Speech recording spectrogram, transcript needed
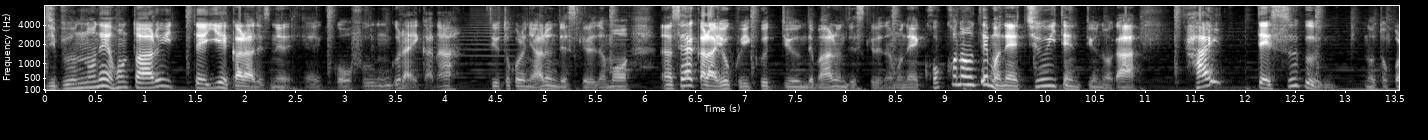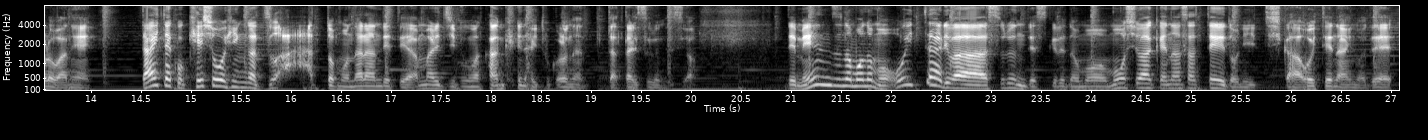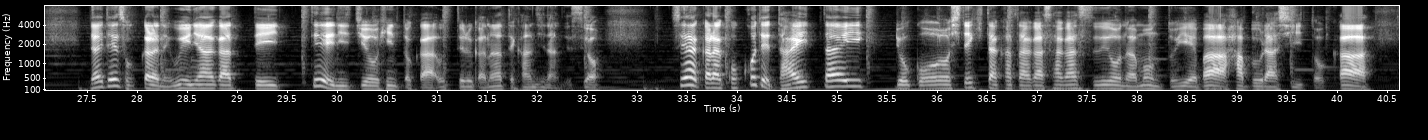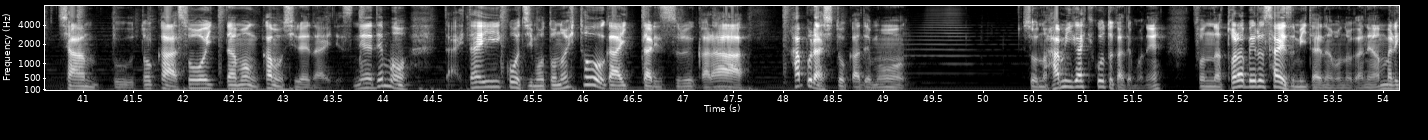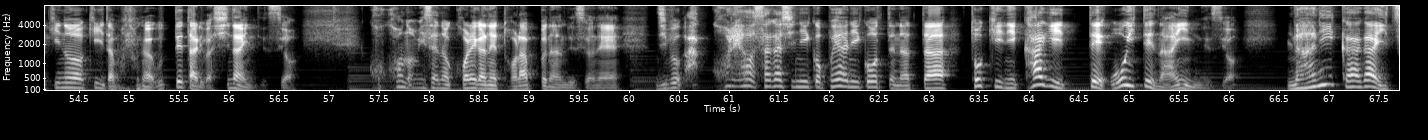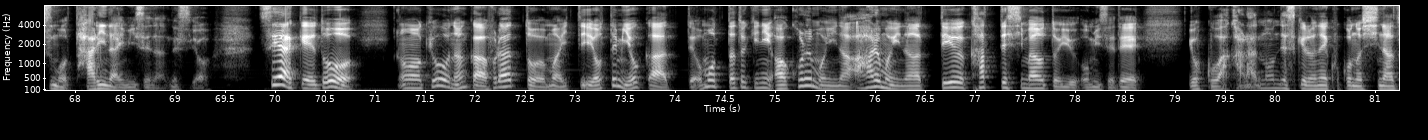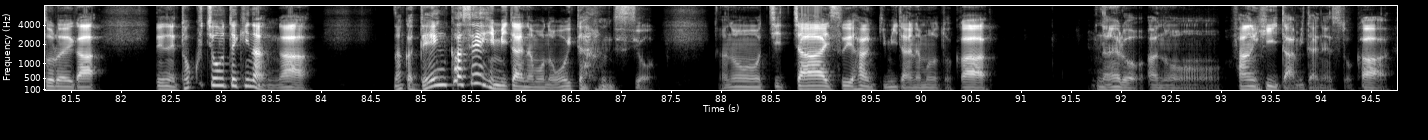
自分のねほんと歩いて家からですね5分ぐらいかなっていうところにあるんですけれどもせやからよく行くっていうんでもあるんですけれどもねここのでもね注意点っていうのが入ってすぐのところはね大体こう化粧品がずわーっともう並んでてあんまり自分は関係ないところなんだったりするんですよ。でメンズのものも置いてありはするんですけれども申し訳なさ程度にしか置いてないので大体そこからね上に上がっていって日用品とか売ってるかなって感じなんですよ。せやからここで大体旅行してきた方が探すようなもんといえば歯ブラシとかシャンプーとかそういったもんかもしれないですね。でも大体こう地元の人が行ったりするから歯ブラシとかでもその歯磨き粉とかでもねそんなトラベルサイズみたいなものがねあんまり気の利いたものが売ってたりはしないんですよ。ここの店のこれがねトラップなんですよね。自分あこれを探しに行こうぽ屋に行こうってなった時に限って置いてないんですよ。何かがいつも足りない店なんですよ。せやけど今日なんかフラット、まあ、行って寄ってみようかって思った時にあこれもいいなあれもいいなっていう買ってしまうというお店でよくわからんのんですけどねここの品揃えが。でね特徴的なんがなんか電化製品みたいなものを置いてあるんですよ。あの、ちっちゃい炊飯器みたいなものとか、なんやろ、あの、ファンヒーターみたいなやつとか、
